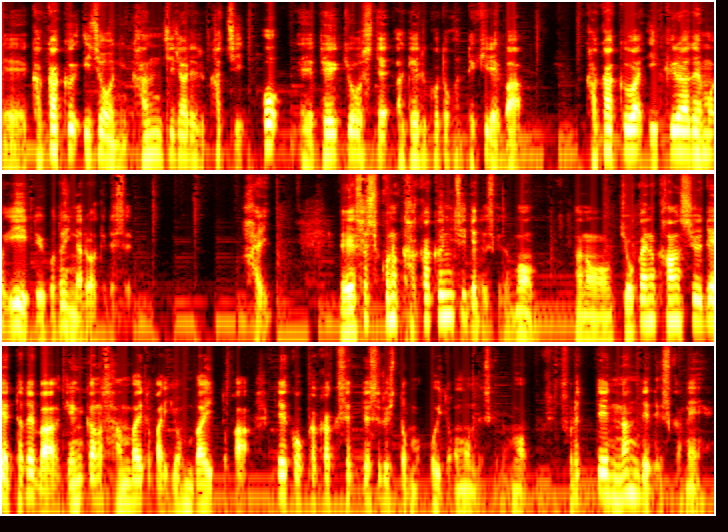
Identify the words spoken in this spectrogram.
えー、価格以上に感じられる価値を、えー、提供してあげることができれば、価格はいくらでもいいということになるわけです。はい。えー、そしてこの価格についてですけども、あの業界の慣習で、例えば原価の3倍とか4倍とかでこう価格設定する人も多いと思うんですけども、それって何でですかね？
